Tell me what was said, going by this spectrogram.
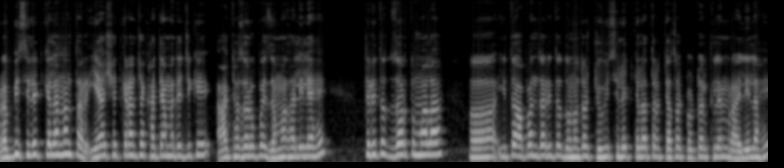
रब्बी सिलेक्ट केल्यानंतर या शेतकऱ्यांच्या खात्यामध्ये जे की आठ हजार रुपये जमा झालेले आहे. तर इथं जर तुम्हाला इथं आपण जर इथं दोन हजार चोवीस सिलेक्ट केला तर त्याचा टोटल क्लेम राहिलेला आहे.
